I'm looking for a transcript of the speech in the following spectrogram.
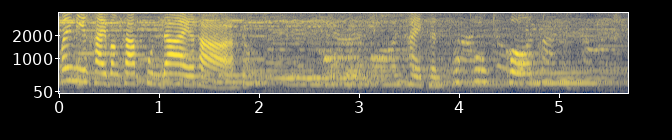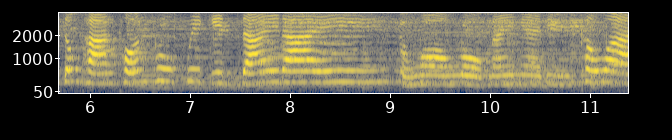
ไม่มีใครบังคับคุณได้ค่ะ ให้ท่านทุกๆคน จงผ่านพ้นทุกวิกฤตใดๆจงมองโลกในแง่ดีเข้าไว้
